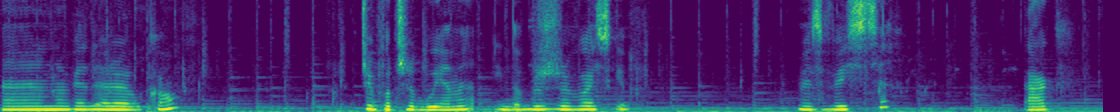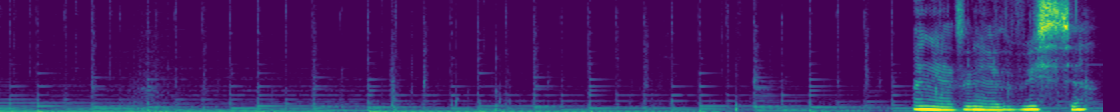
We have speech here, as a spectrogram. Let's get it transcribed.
E, no wiadorełko. Czy potrzebujemy? I dobrze, że właśnie jest wyjście? Tak. A nie, to nie jest wyjście.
